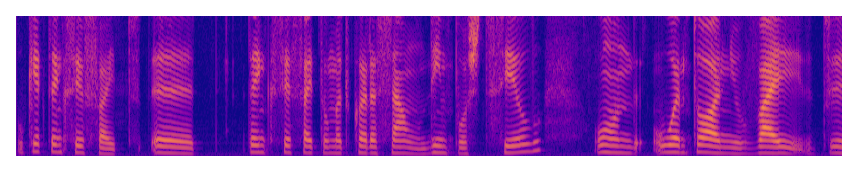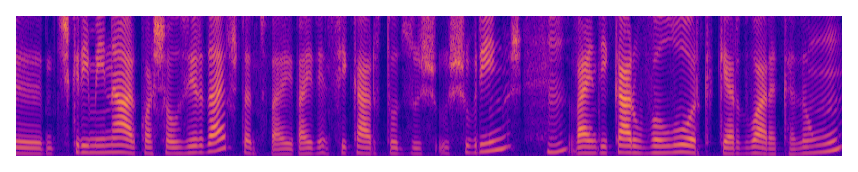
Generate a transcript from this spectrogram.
O que é que tem que ser feito? Uh, tem que ser feita uma declaração de imposto de selo onde o António vai de, discriminar quais são os herdeiros, portanto, vai, vai identificar todos os, os sobrinhos, hum. vai indicar o valor que quer doar a cada um.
